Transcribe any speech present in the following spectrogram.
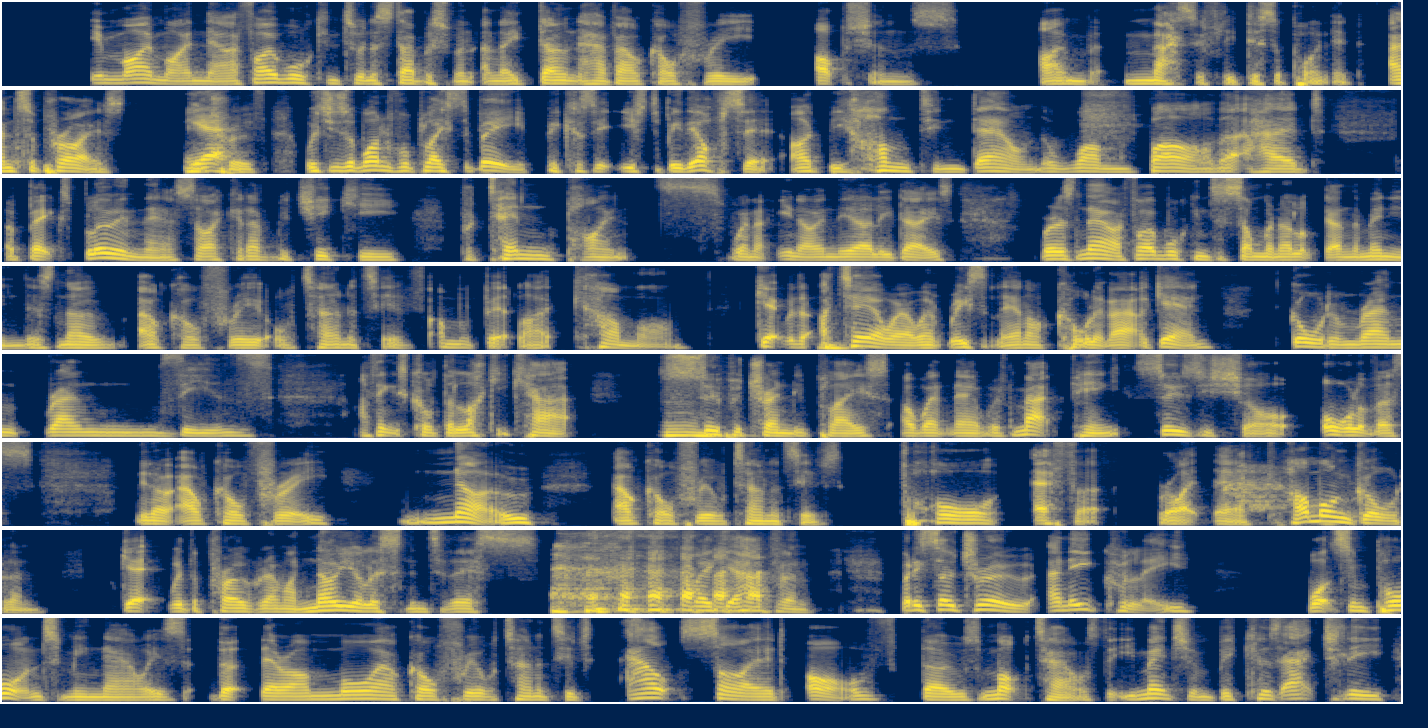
in my mind now, if I walk into an establishment and they don't have alcohol free options, I'm massively disappointed and surprised. In yeah. truth, which is a wonderful place to be because it used to be the opposite. I'd be hunting down the one bar that had a Beck's Blue in there so I could have my cheeky pretend pints when, you know, in the early days. Whereas now, if I walk into someone, I look down the menu, and there's no alcohol-free alternative. I'm a bit like, come on, get with it. I mm. tell you where I went recently, and I'll call him out again. Gordon Ram- Ramsay's, I think it's called the Lucky Cat. Mm. Super trendy place. I went there with Matt Pink, Susie Shaw, all of us, you know, alcohol-free. No alcohol-free alternatives. Poor effort right there. Come on, Gordon get with the program. I know you're listening to this. Make it happen. But it's so true. And equally, what's important to me now is that there are more alcohol free alternatives outside of those mocktails that you mentioned, because actually,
